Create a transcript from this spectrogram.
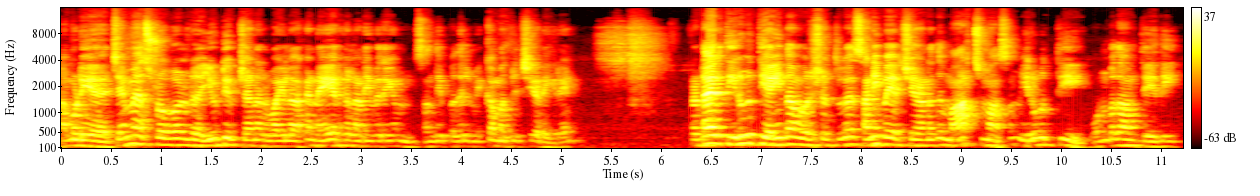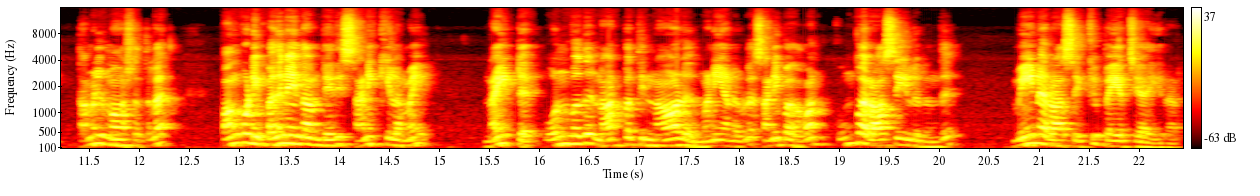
நம்முடைய ஜெம் ஆஸ்ட்ரோ யூடியூப் சேனல் வாயிலாக நேயர்கள் அனைவரையும் சந்திப்பதில் மிக்க மகிழ்ச்சி அடைகிறேன். ரெண்டாயிரத்தி இருபத்தி ஐந்தாம் வருஷத்துல சனி பயிற்சியானது மார்ச் மாதம் இருபத்தி ஒன்பதாம் தேதி தமிழ் மாதத்தில் பங்குனி பதினைந்தாம் தேதி சனிக்கிழமை நைட்டு ஒன்பது நாற்பத்தி நாலு மணி அளவில் சனி பகவான் கும்ப ராசியிலிருந்து மீன ராசிக்கு பயிற்சி ஆகிறார்.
